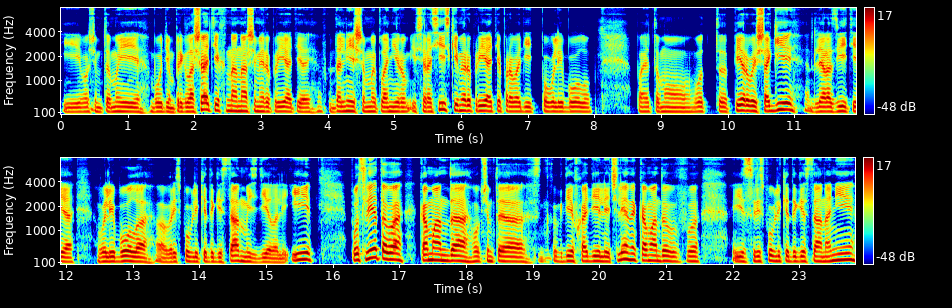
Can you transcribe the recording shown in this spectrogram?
И, в общем-то, мы будем приглашать их на наши мероприятия. В дальнейшем мы планируем и всероссийские мероприятия проводить по волейболу. Поэтому вот э, первые шаги для развития волейбола э, в Республике Дагестан мы сделали. И После этого команда, в общем-то, где входили члены команды в, из Республики Дагестан, они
